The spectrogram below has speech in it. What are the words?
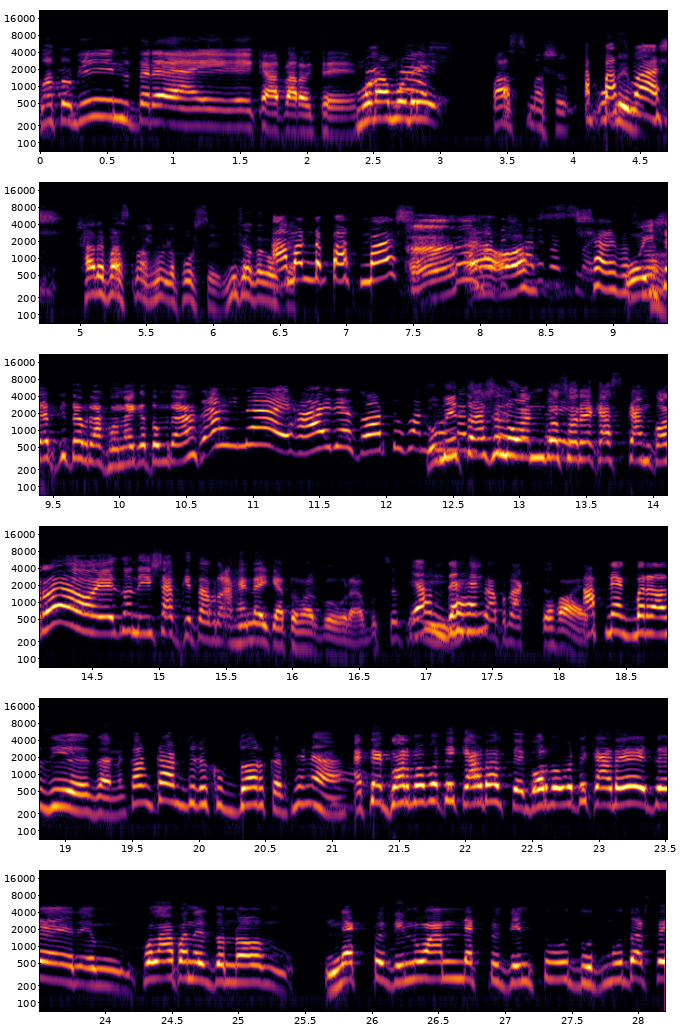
কতদিন ধরে এই- কার্ড কারবার হয়েছে মোটামুটি পাঁচ মাসের পাঁচ মাস? সাড়ে পাঁচ মাস মানে পড়ছে মিছা কথা। আমারটা পাঁচ মাস? ও, সাড়ে পাঁচ হিসাব কিতাব রাখো নাকি তোমরা? রাহি নাই হাই রে জ্বর তুফান তুমি তো আসলে আছে? বছরে কাজ কাম করো এই জন্য হিসাব কিতাব রাখে নাই কে তোমার বউরা বুঝছ? কি এখন হিসাব রাখতে হয়। আপনি একবার রাজি হয়ে যান কারণ কার্ড দুটো খুব দরকার তাই না? আচ্ছা গর্ভবতী কার্ড আছে গর্ভবতী কার্ডে যে পোলাপানের জন্য নেকটোজিন ওয়ান নেকটোজিন টু দুধ মুদ আছে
